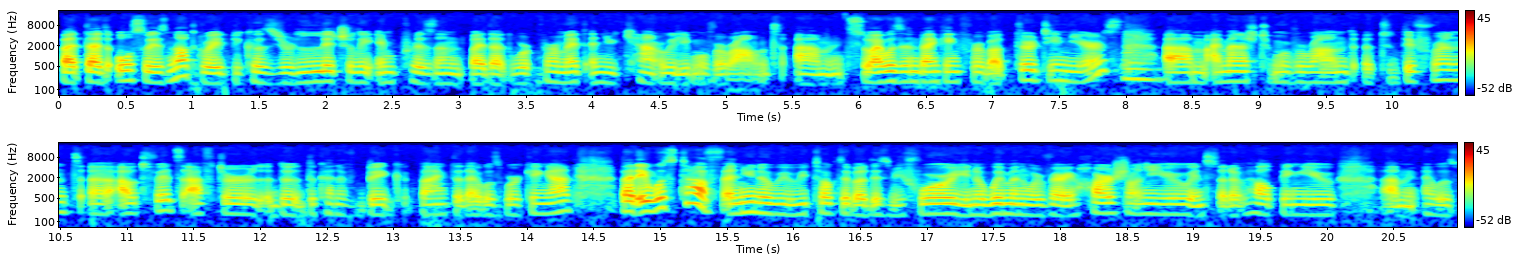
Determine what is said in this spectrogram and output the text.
but that also is not great because you're literally imprisoned by that work permit and you can't really move around. Um, so I was in banking for about 13 years. Um, I managed to move around uh, to different uh, outfits after the, the kind of big bank that I was working at, but it was tough. And you know, we, we talked about this before. You know, women were very harsh on you instead of helping you. Um, I was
